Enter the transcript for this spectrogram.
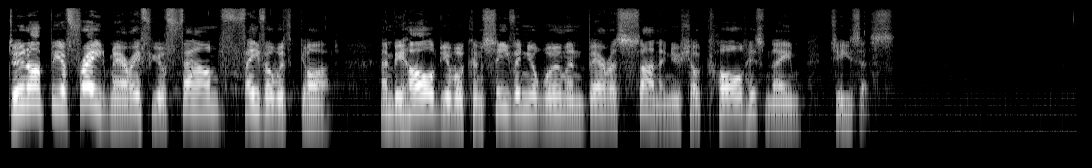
Do not be afraid, Mary, for you have found favor with God. And behold, you will conceive in your womb and bear a son, and you shall call his name Jesus.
